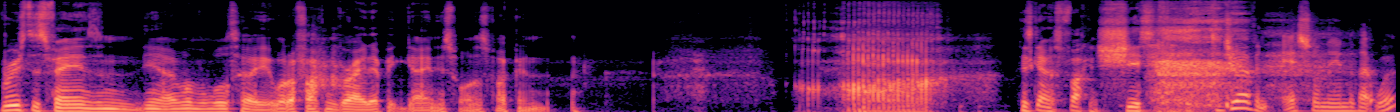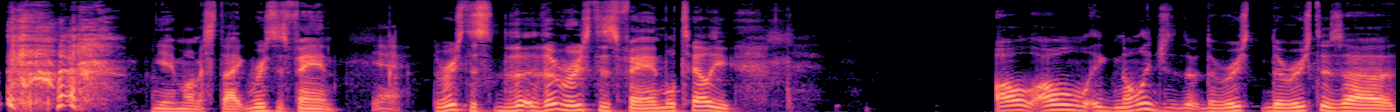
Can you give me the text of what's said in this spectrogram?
Roosters fans, and you know, we'll, we'll tell you what a fucking great epic game this was. Fucking, this game was fucking shit. Did you have an S on the end of that word? yeah, my mistake. Roosters fan. Yeah. The Roosters, the, the Roosters fan will tell you. I'll I'll acknowledge the the, Roost, the Roosters' uh,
